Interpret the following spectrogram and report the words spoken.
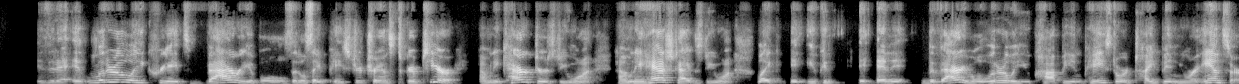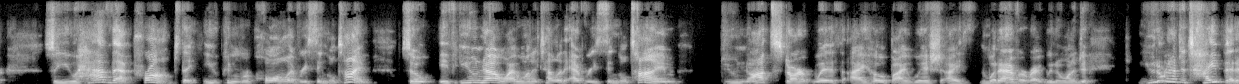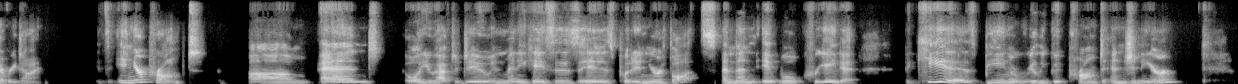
is it, it literally creates variables that'll say, paste your transcript here. How many characters do you want? How many hashtags do you want? Like it, you can, it, and it, the variable literally you copy and paste or type in your answer. So you have that prompt that you can recall every single time. So if you know I want to tell it every single time, do not start with I hope, I wish, I whatever, right? We don't want to do you don't have to type that every time. It's in your prompt. Um, and all you have to do in many cases is put in your thoughts and then it will create it. The key is being a really good prompt engineer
